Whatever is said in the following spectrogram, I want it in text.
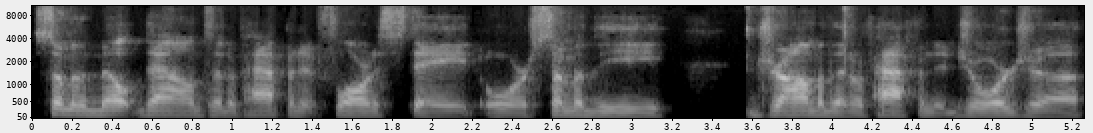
some of the meltdowns that have happened at Florida State or some of the drama that have happened at Georgia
